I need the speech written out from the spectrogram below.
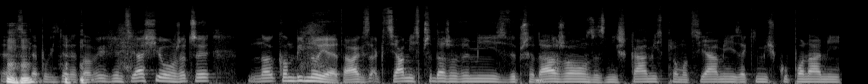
y, mhm. sklepów internetowych, więc ja siłą rzeczy no, kombinuję tak, z akcjami sprzedażowymi, z wyprzedażą, ze zniżkami, z promocjami, z jakimiś kuponami.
